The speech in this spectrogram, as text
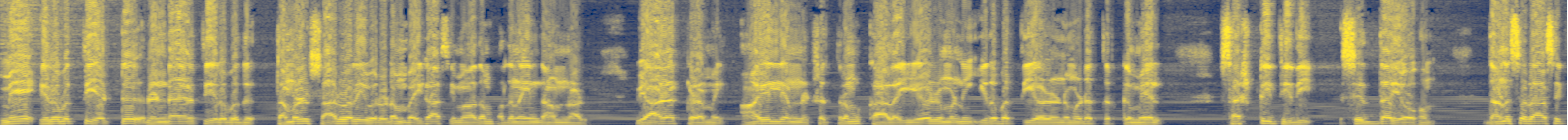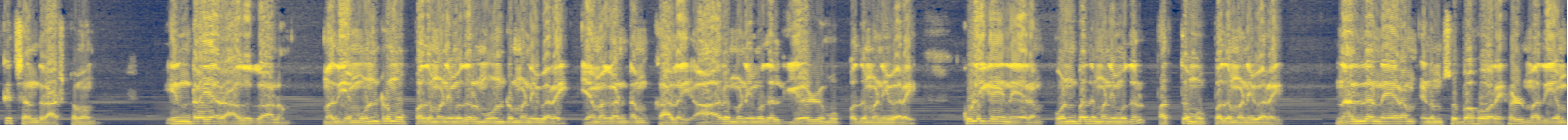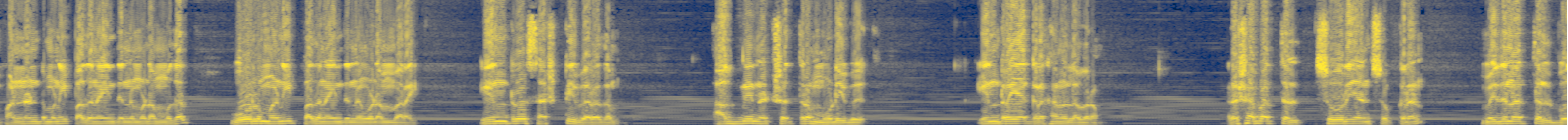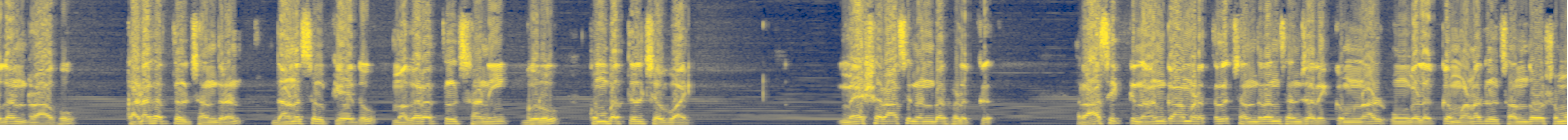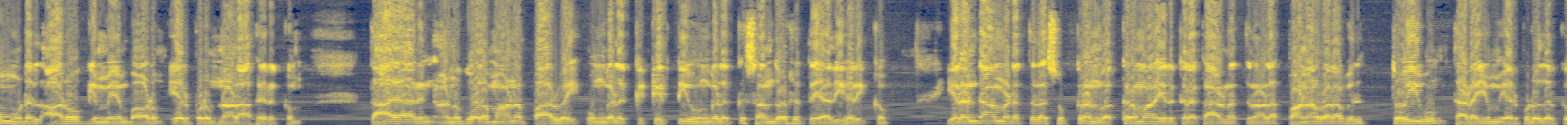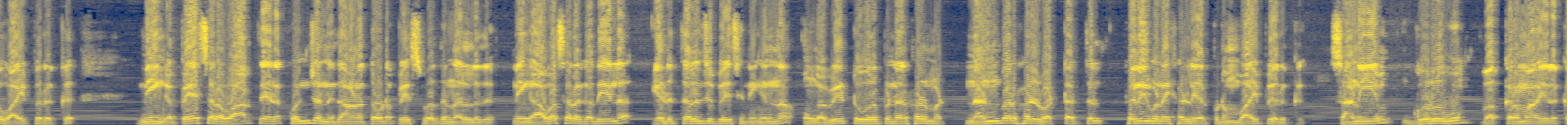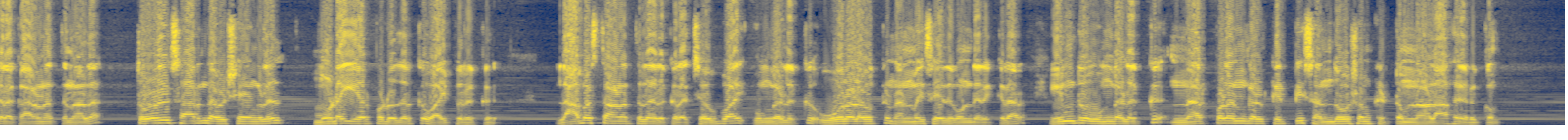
மே இருபத்தி எட்டு ரெண்டாயிரத்தி இருபது தமிழ் சார்வரி வருடம் வைகாசி மாதம் பதினைந்தாம் நாள் வியாழக்கிழமை ஆயில்யம் நட்சத்திரம் காலை ஏழு மணி இருபத்தி ஏழு நிமிடத்திற்கு மேல் சஷ்டி திதி சித்த யோகம் தனுசு ராசிக்கு சந்திராஷ்டமம் இன்றைய ராகு காலம் மதியம் ஒன்று முப்பது மணி முதல் மூன்று மணி வரை யமகண்டம் காலை ஆறு மணி முதல் ஏழு முப்பது மணி வரை குளிகை நேரம் ஒன்பது மணி முதல் பத்து முப்பது மணி வரை. நல்ல நேரம் எனும் சுபகோரைகள் மதியம் பன்னெண்டு மணி பதினைந்து நிமிடம் முதல் ஒரு மணி பதினைந்து நிமிடம் வரை. இன்று சஷ்டி விரதம். அக்னி நட்சத்திரம் முடிவு. இன்றைய கிரக நிலவரம். ரிஷபத்தில் சூரியன் சுக்கிரன் மிதுனத்தில் புதன் ராகு கடகத்தில் சந்திரன் தனுசில் கேது மகரத்தில் சனி குரு கும்பத்தில் செவ்வாய். மேஷராசி நண்பர்களுக்கு ராசிக்கு நான்காம் இடத்துல சந்திரன் சஞ்சரிக்கும் நாள். உங்களுக்கு மனதில் சந்தோஷமும் உடல் ஆரோக்கிய மேம்பாடும் ஏற்படும் நாளாக இருக்கும். தாயாரின் அனுகூலமான பார்வை உங்களுக்கு கிட்டி உங்களுக்கு சந்தோஷத்தை அதிகரிக்கும். இரண்டாம் இடத்துல சுக்கரன் வக்கரமா இருக்கிற காரணத்தினால பண வரவில் தொய்வும் தடையும் ஏற்படுவதற்கு வாய்ப்பு இருக்கு. நீங்க பேசுற வார்த்தையில கொஞ்சம் நிதானத்தோட பேசுவது நல்லது. நீங்க அவசர கதியில எடுத்தறிஞ்சு பேசினீங்கன்னா உங்க வீட்டு உறுப்பினர்கள் நண்பர்கள் வட்டத்தில் பிரிவினைகள் ஏற்படும் வாய்ப்பு இருக்கு. சனியும் குருவும் வக்கரமா இருக்கிற காரணத்தினால தொழில் சார்ந்த விஷயங்களில் முடை ஏற்படுவதற்கு வாய்ப்பு இருக்கு. லாபஸ்தானத்தில் இருக்கிற செவ்வாய் உங்களுக்கு ஓரளவுக்கு நன்மை செய்து கொண்டிருக்கிறார். இன்று உங்களுக்கு நற்பலன்கள் கிட்டி சந்தோஷம் கிட்டும் நாளாக இருக்கும்.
